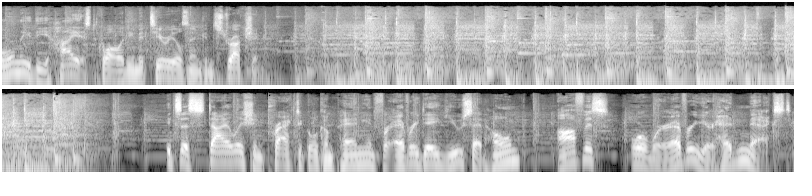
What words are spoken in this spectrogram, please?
only the highest quality materials and construction. It's a stylish and practical companion for everyday use at home, office, or wherever you're heading next.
